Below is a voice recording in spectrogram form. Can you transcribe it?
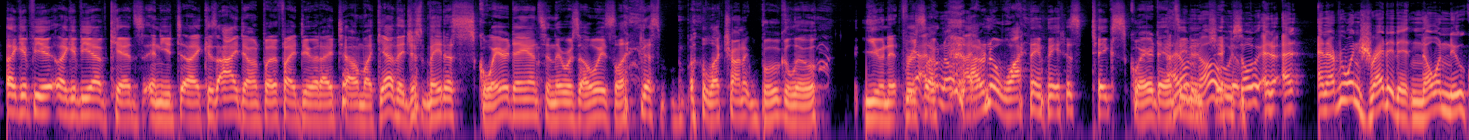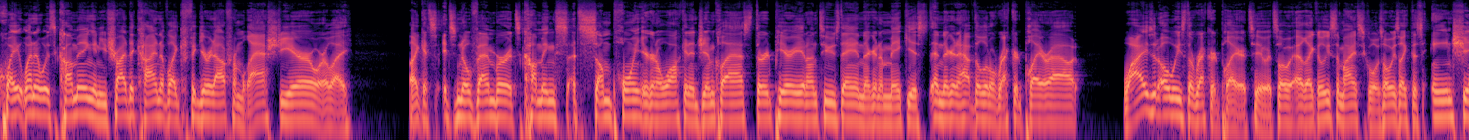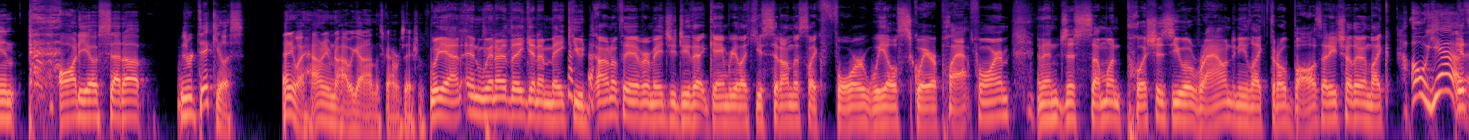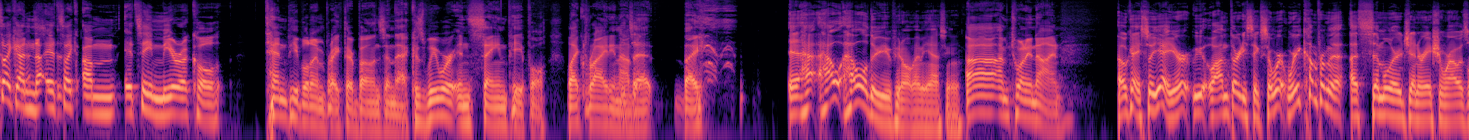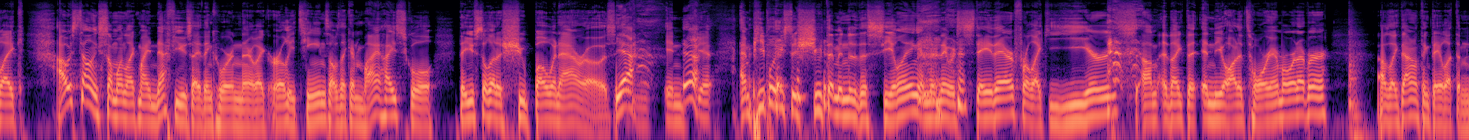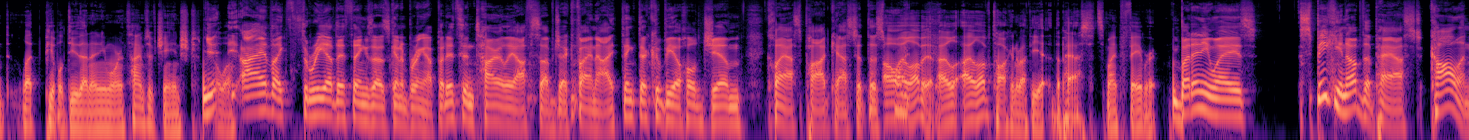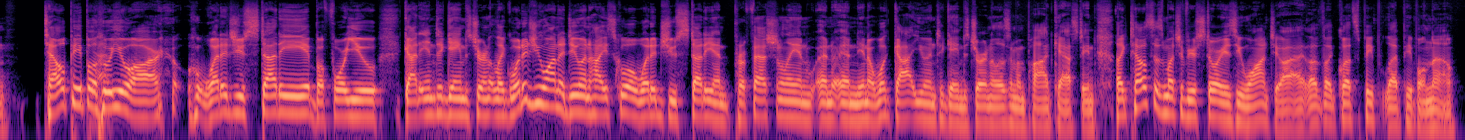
like if you like if you have kids and you like because I don't, but if I do it, I tell them like, yeah, they just made us square dance, and there was always like this electronic boogaloo unit for Yeah, I some. don't know. I, I- don't know why they made us take square dancing. i don't know gym. so and, and- and everyone dreaded it no one knew quite when it was coming and you tried to kind of like figure it out from last year or like like it's it's November. It's coming at some point. You're gonna walk into gym class, third period on Tuesday, and they're gonna make you and they're gonna have the little record player out. Why is it always the record player too? It's like at least in my school, it's always like this ancient audio setup. It's ridiculous. Anyway, I don't even know how we got on this conversation. Well, yeah, and when are they going to make you? I don't know if they ever made you do that game where you like you sit on this like four wheel square platform, and then just someone pushes you around, and you like throw balls at each other, and like Oh yeah, it's like a it's like um it's a miracle. Ten people didn't break their bones in that because we were insane people, like riding on that. Like, Uh, how how old are you if you don't mind me asking? uh, I'm 29. Okay, so yeah, you're. Well, I'm 36. So we're, we come from a, a similar generation where I was like, I was telling someone like my nephews, I think, who were in their like early teens. I was like, in my high school, they used to let us shoot bow and arrows. Yeah, In, in yeah. and people used to shoot them into the ceiling, and then they would stay there for like years, um, in, like the in the auditorium or whatever. I was like, I don't think they let them let people do that anymore. Times have changed. Yeah, Oh, well. I had like three other things I was going to bring up, but it's entirely off subject by now. I think there could be a whole gym class podcast at this Oh, point. I love it. I, I love talking about the the past. It's my favorite. But anyways, speaking of the past, Colin, tell people who you are. What did you study before you got into games journal? Like, what did you want to do in high school? What did you study and professionally, and and, and you know what got you into games journalism and podcasting? Like, tell us as much of your story as you want to. I like let's people let people know.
